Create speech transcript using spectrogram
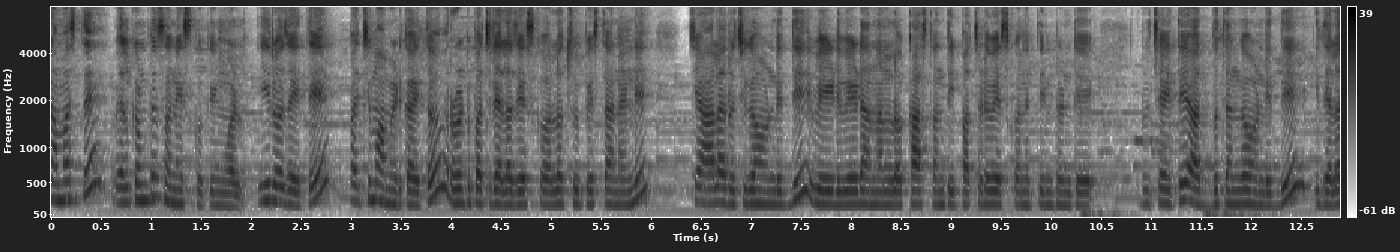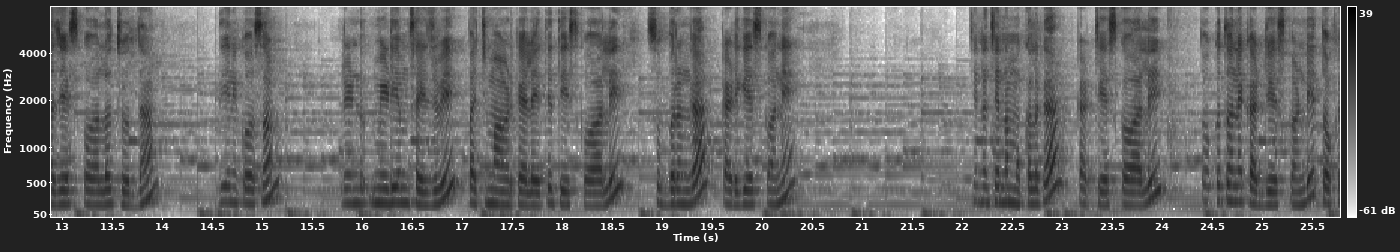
namaste. Welcome to Soni's cooking world. ఈరోజు అయితే పచ్చి మామిడికాయతో రోటి పచ్చడి ఎలా చేసుకోవాలో చూపిస్తానండి. చాలా రుచిగా ఉండిద్ది. వేడి వేడి అన్నంలో కాస్తంత ఈ పచ్చడి వేసుకొని తింటుంటే రుచి అయితే అద్భుతంగా ఉండిద్ది. ఇది ఎలా చేసుకోవాలో చూద్దాం. దీనికోసం రెండు మీడియం సైజువి పచ్చి మామిడికాయలు అయితే తీసుకోవాలి. శుభ్రంగా కడిగేసుకొని చిన్న చిన్న ముక్కలుగా కట్ చేసుకోవాలి. తొక్కతోనే కట్ చేసుకోండి. తొక్క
